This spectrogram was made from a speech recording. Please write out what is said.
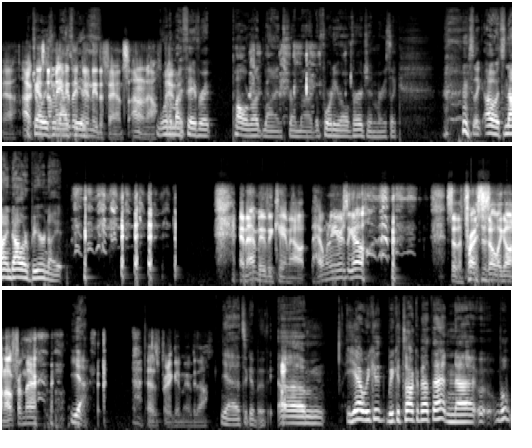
Yeah, okay, so maybe they do need the fans. I don't know. One of my favorite Paul Rudd lines from uh, the Forty Year Old Virgin, where he's like, he's like, "Oh, it's nine dollar beer night." And that movie came out how many years ago? so the price has only gone up from there. Yeah, That was a pretty good movie though. yeah, that's a good movie. Um, yeah, we could we could talk about that, and uh, we'll.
